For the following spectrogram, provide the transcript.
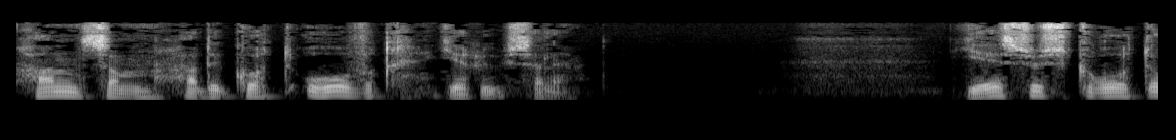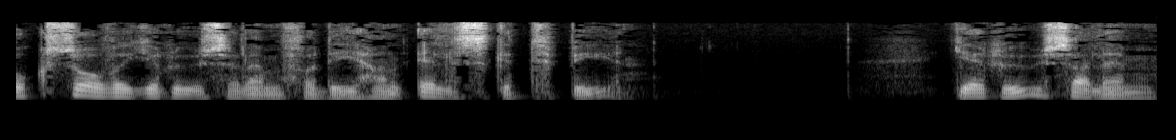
Han som hadde gått over Jerusalem. Jesus gråt også over Jerusalem fordi han elsket byen. Jerusalem,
